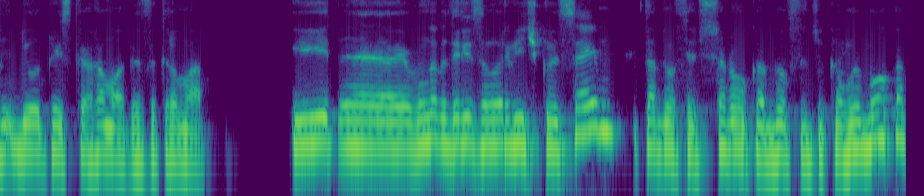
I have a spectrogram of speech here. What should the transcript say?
Європейської громади, зокрема. І е, воно відрізано річкою Сейм, та досить широка, досить глибока.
